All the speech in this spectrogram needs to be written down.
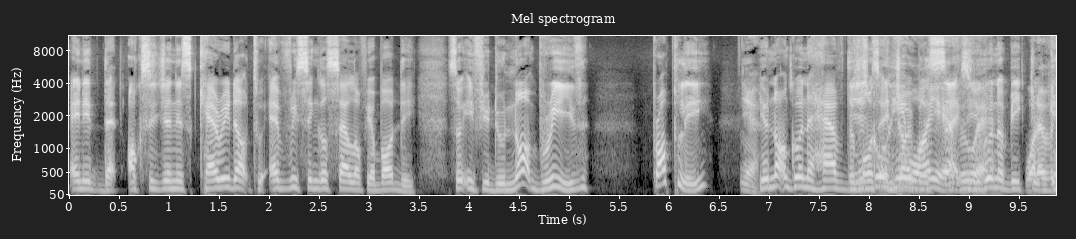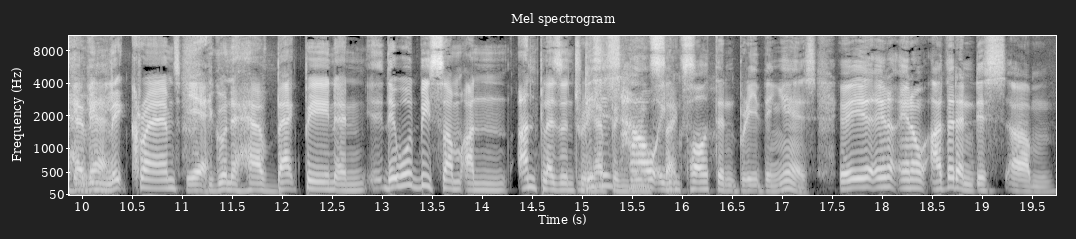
and it, that oxygen is carried out to every single cell of your body. So if you do not breathe properly. Yeah. You're not going to have the most enjoyable sex. everywhere. You're going to be Whatever you can having leg cramps. Yeah. You're going to have back pain, and there will be some un, unpleasantry this happening is how important breathing is. You know, you know, other than this um,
